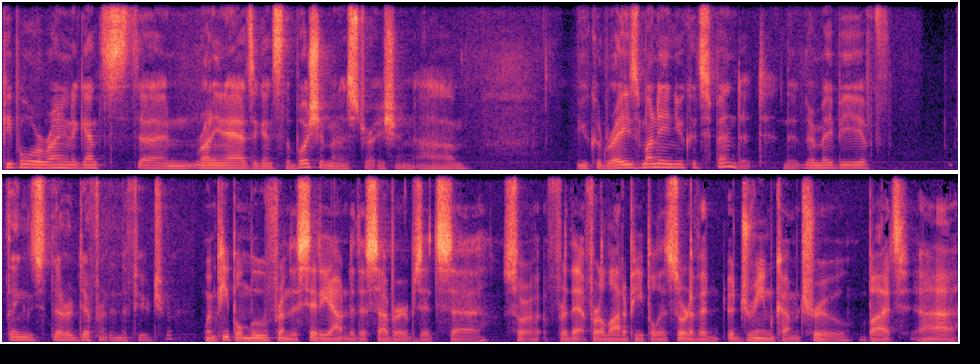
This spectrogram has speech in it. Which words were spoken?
people were running against uh, and running ads against the Bush administration, um, you could raise money and you could spend it. There may be a things that are different in the future. When people move from the city out into the suburbs, it's uh, sort of for that for a lot of people, it's sort of a, a dream come true. But uh,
